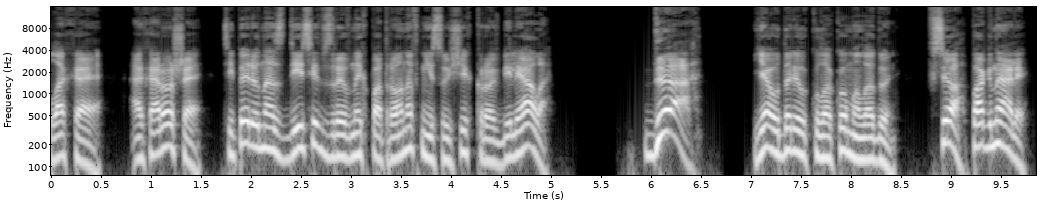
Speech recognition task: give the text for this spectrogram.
плохая. А хорошая, теперь у нас 10 взрывных патронов, несущих кровь Белиала». «Да!» Я ударил кулаком о ладонь. «Все, погнали!»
